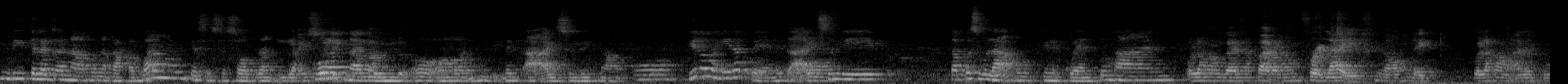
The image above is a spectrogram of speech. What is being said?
hindi talaga na ako nakakabangon kasi sa sobrang iyak ko at Isolate ba? nalulu, oo, hindi, nag-a-isolate na ako. Yun ang mahirap eh, nag-a-isolate. Tapos wala akong kinikwentuhan. Wala kang gana parang for life, no? Like, wala kang ano to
